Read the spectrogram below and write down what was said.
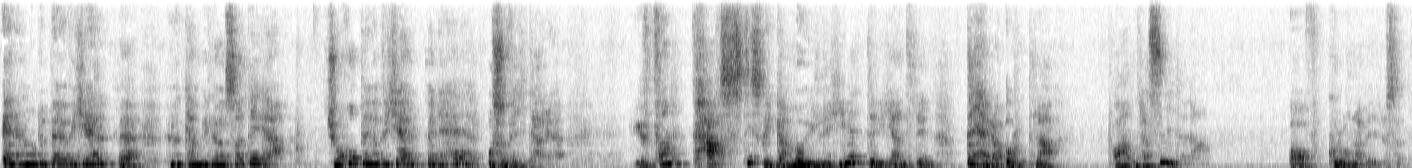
Är det något du behöver hjälp med? Hur kan vi lösa det? Jag behöver hjälp med det här och så vidare. Det är ju fantastiskt vilka möjligheter egentligen det här har öppnat på andra sidorna av coronaviruset.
